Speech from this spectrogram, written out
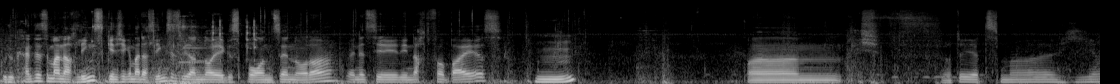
Gut, du kannst jetzt mal nach links gehen. Ich denke mal, dass links jetzt wieder neue gespawnt sind, oder? Wenn jetzt die, die Nacht vorbei ist. Mhm. Ähm, ich würde jetzt mal hier...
